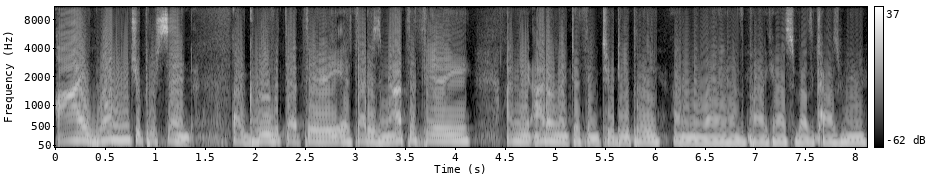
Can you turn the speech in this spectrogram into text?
I 100% agree with that theory. If that is not the theory, I mean, I don't like to think too deeply. I don't know why I have the podcast about the Cosmere.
